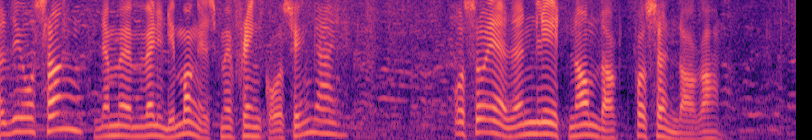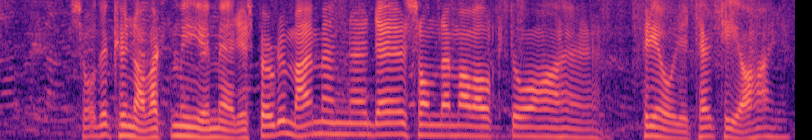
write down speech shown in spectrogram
er det jo sang. Det er veldig mange som er flinke å synge her. Og så er det en liten andakt på søndager. Så det kunne ha vært mye mer, spør du meg, men det er sånn de har valgt å prioritere tida her.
